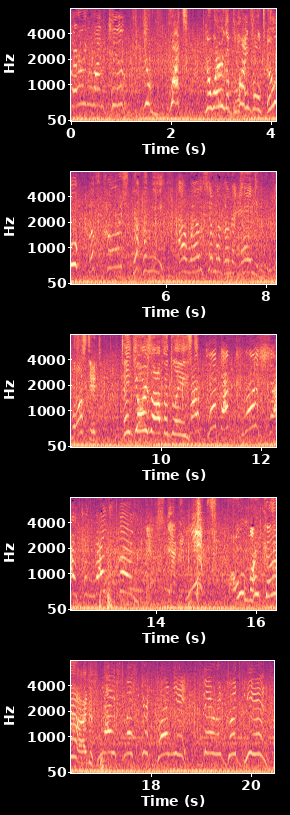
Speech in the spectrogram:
wearing one too. You what? You're wearing a blindfold too? Of course, Donny. How else am I gonna aim? Lost it? Take yours off at least! Now get up close so I can knife them. Yes! Oh my god! Nice, Mr. Donny. Very good deal.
